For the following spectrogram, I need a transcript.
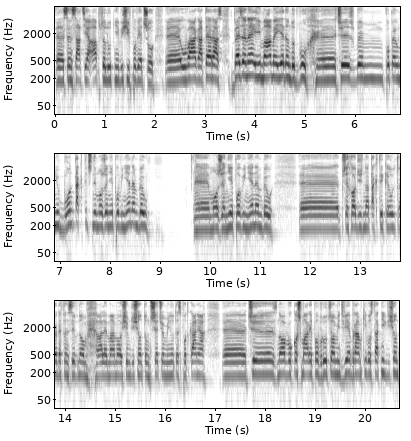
E, sensacja absolutnie wisi w powietrzu. E, uwaga, teraz bez i mamy 1 do 2. E, czyżbym popełnił błąd taktyczny? Może nie powinienem był. E, może nie powinienem był e, przechodzić na taktykę ultradefensywną, ale mamy 83 minutę spotkania. E, czy znowu koszmary powrócą i dwie bramki w ostatnich 10,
